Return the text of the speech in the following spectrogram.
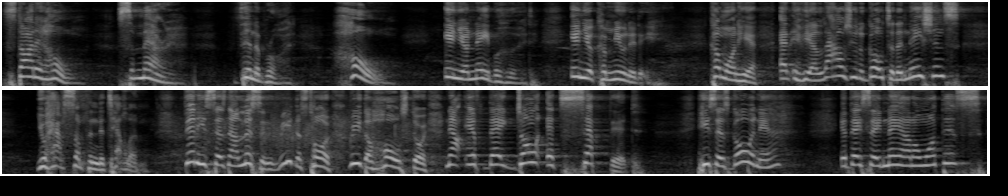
Start at home, Samaria, then abroad, home, in your neighborhood, in your community. Come on here. And if he allows you to go to the nations, you'll have something to tell him. Then he says, Now listen, read the story, read the whole story. Now, if they don't accept it, he says, Go in there. If they say, Nay, I don't want this,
